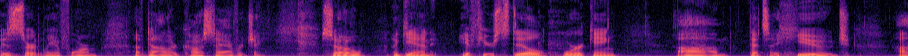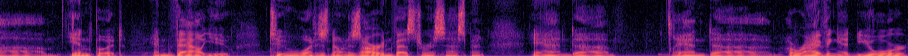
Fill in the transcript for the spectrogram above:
is certainly a form of dollar cost averaging. So again, if you're still working um, that's a huge um, input and value to what is known as our investor assessment and uh, and uh, arriving at your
